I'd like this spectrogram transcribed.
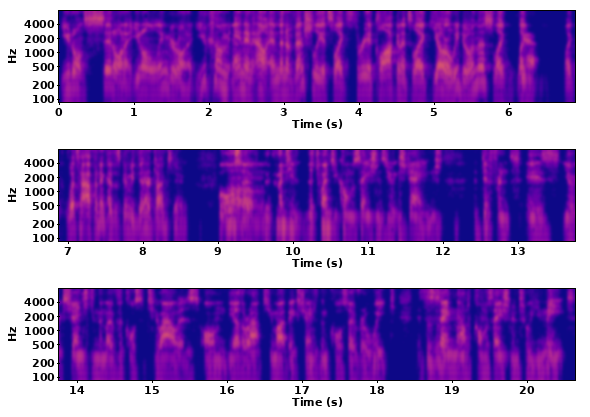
you don't sit on it, you don't linger on it, you come Yeah. in and out, and then eventually it's like three o'clock, and it's like, yo, are we doing this? Like, like, Yeah. like, what's happening? Because it's gonna be dinner time soon. But also, Um, the twenty the twenty conversations you exchanged, the difference is you're exchanging them over the course of two hours. On the other apps, you might be exchanging them course over a week. It's the Mhm. same amount of conversation until you meet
